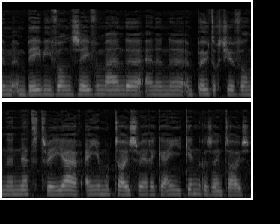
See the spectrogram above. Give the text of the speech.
een, een baby van zeven maanden en een, eh, een peutertje van net twee jaar. En je moet thuis werken en je kinderen zijn thuis.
